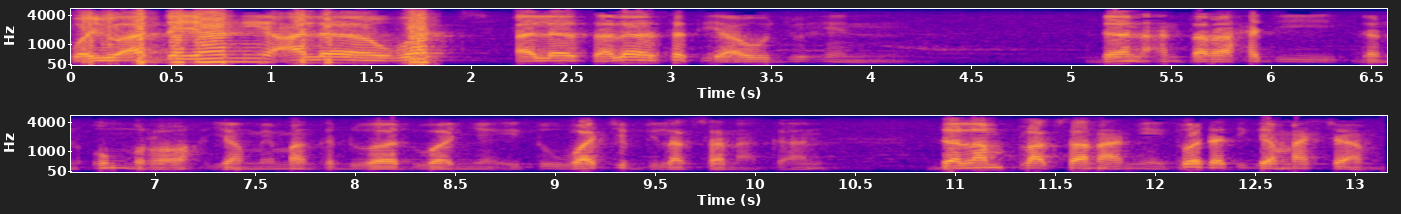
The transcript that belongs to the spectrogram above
Wa yu'addayani ala wajh ala salasati aujuhin. Dan antara haji dan umrah yang memang kedua-duanya itu wajib dilaksanakan. Dalam pelaksanaannya itu ada tiga macam.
